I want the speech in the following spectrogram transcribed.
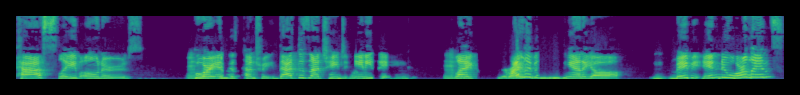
past slave owners mm-hmm. who are in this country. That does not change mm-hmm. anything. Mm-hmm. Like, right. I live in Louisiana, y'all. Maybe in New Orleans,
